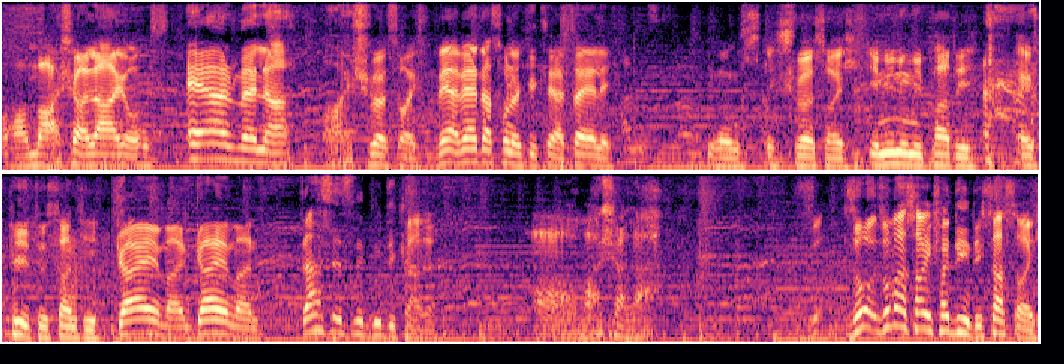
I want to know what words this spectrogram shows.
Oh, Mashallah, Jungs. Ehrenmänner. Oh, ich schwör's euch. Wer, wer hat das von euch geklärt? Sei ehrlich. Jungs, ich schwör's euch. Eminu mi Patri. Espiritu Santi. Geil, Mann, geil, Mann. Das ist eine gute Karre. Oh, Mashallah. So, so, sowas habe ich verdient, ich sag's euch.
